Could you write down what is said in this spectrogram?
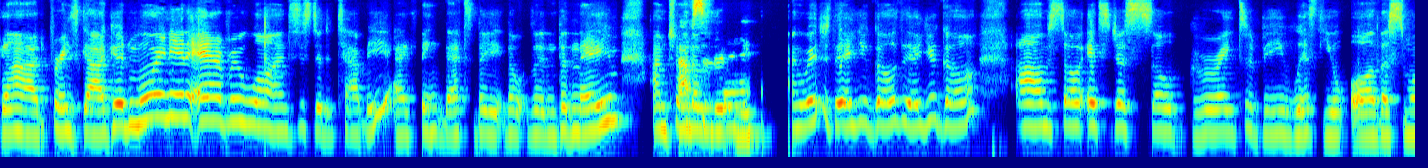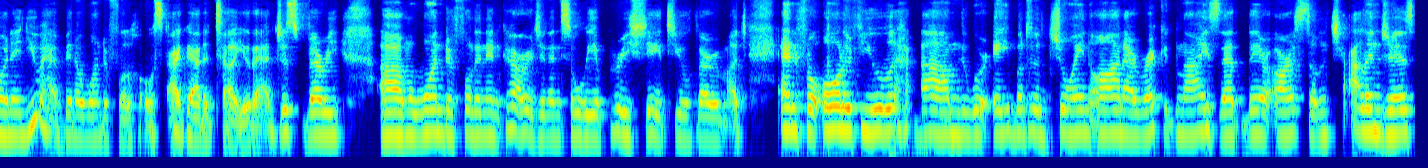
God, praise God. Good morning, everyone. Sister Tabby, I think that's the, the, the, the name. I'm trying Absolutely. to language. There you go. There you go. Um, so it's just so great to be with you all this morning. You have been a wonderful host. I got to tell you that. Just very um, wonderful and encouraging. And so we appreciate you very much. And for all of you um, who were able to join on, I recognize that there are some challenges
